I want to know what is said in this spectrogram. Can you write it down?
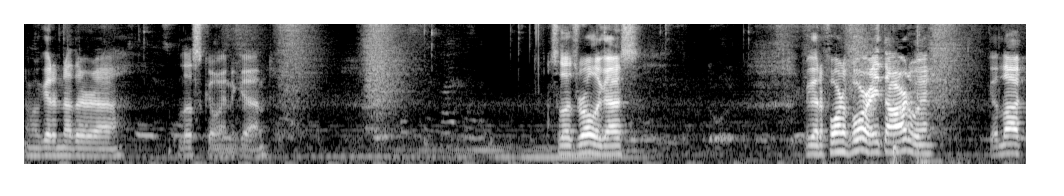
And we'll get another uh, list in again. So let's roll it, guys. We got a four and a four, eight the hard way. Good luck.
